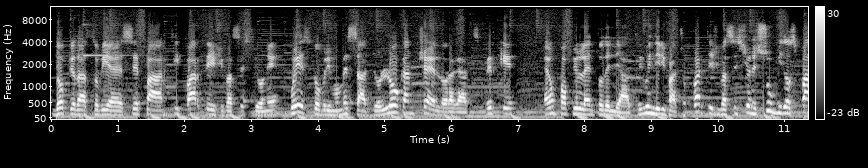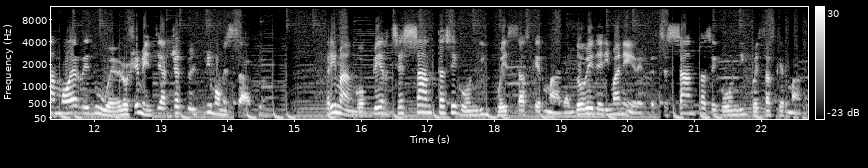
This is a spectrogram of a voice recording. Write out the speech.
doppio tasto PS parti partecipa a sessione. Questo primo messaggio lo cancello ragazzi perché è un po' più lento degli altri. Quindi rifaccio partecipa a sessione subito spammo R2 velocemente e accetto il primo messaggio. Rimango per 60 secondi in questa schermata. Dovete rimanere per 60 secondi in questa schermata.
